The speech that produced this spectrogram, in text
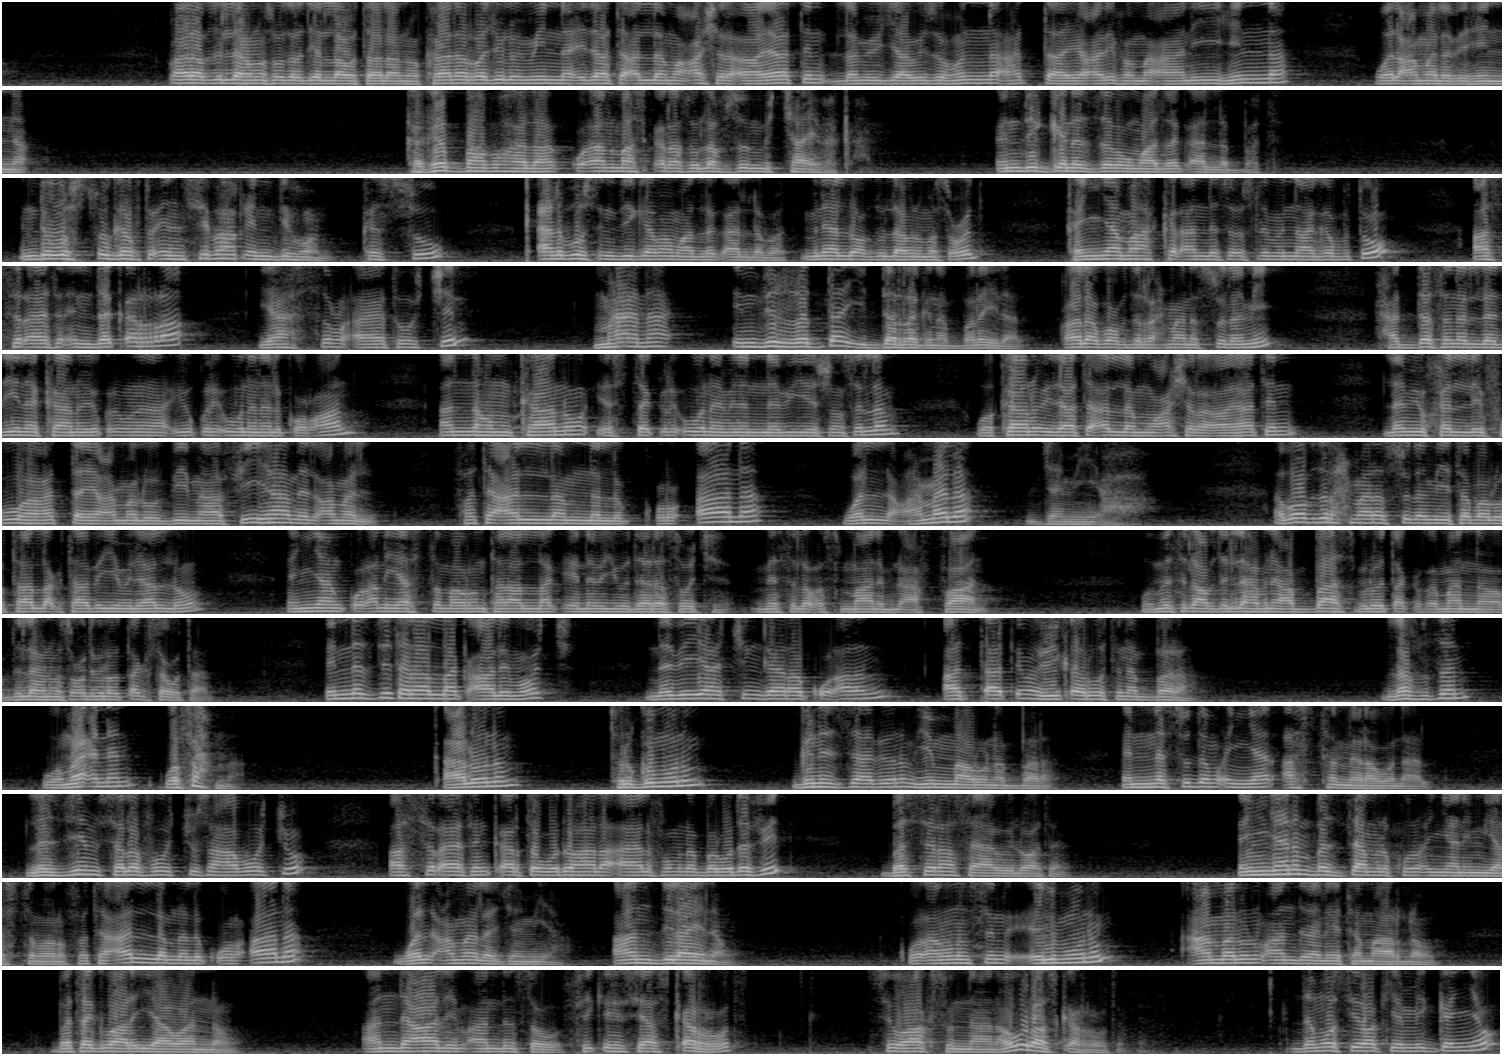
قال عبد الله بن مسعود رضي الله تعالى عنه كان الرجل منا إذا تعلم عشر آيات لم يجاوزهن حتى يعرف معانيهن والعمل بهن ከገባ በኋላ ቁርአን ማስቀራቱ ለፍዙን ብቻ አይበቃ እንዲገነዘበው ማድረግ አለበት እንደ ውስጡ ገብቶ እንሲባቅ እንዲሆን ከሱ ቀልብ ውስጥ እንዲገባ ማድረግ አለበት ምን ያለው አብዱላህ ብን መስዑድ ከእኛ መካከል አንድ ሰው እስልምና ገብቶ አስር አያትን እንደቀራ የአስር አያቶችን ማዕና እንዲረዳ ይደረግ ነበረ ይላል ቃል አቡ አብድራሕማን السلمي حدثنا الذين كانوا يقرؤوننا القرآن أنهم كانوا يستقرؤون من النبي صلى الله عليه وسلم وكانوا إذا تعلموا عشر آيات لم يخلفوها حتى يعملوا بما فيها من العمل فتعلمنا القرآن والعمل جميعا አቡ አብድራሕማን አሱለሚ የተባሉ ታላቅ ታብይ ምን ያሉ እኛን ቁርአን ያስተማሩን ታላላቅ የነቢዩ ደረሶች ምስለ ዑስማን ብን አፋን ወምስለ አብድላህ ብን አባስ ብሎ ማን ነው አብዱላህ ብን መስዑድ ብለው ጠቅሰውታል። እነዚህ ታላላቅ አሊሞች ነቢያችን ጋር ቁርአንን አጣጥመው ይቀሩት ነበረ። ለፍዘን ወማዕነን ወፈህማ ቃሉንም ትርጉሙንም ግንዛቤውንም ይማሩ ነበረ እነሱ ደግሞ እኛን አስተምረውናል። ለዚህም ሰለፎቹ ሰሃቦቹ አስር አያትን ቀርተው ወደ ኋላ አያልፉም ነበር። ወደፊት በስራ ሳያዊሏት እኛንም በዛ መልኩ ነው እኛን የሚያስተምሩ። ፈተዓለምና ልቁርአነ ወልዓመለ ጀሚያ አንድ ላይ ነው። ቁርአኑን ስን ዕልሙንም አመሉንም አንድ ላይ ነው የተማር ነው በተግባር እያዋን ነው። አንድ ዓሊም አንድን ሰው ፊቅህ ሲያስቀሩት ሲዋክ ሱና ነው ብሎ አስቀሩት። ደግሞ ሲዋክ የሚገኘው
